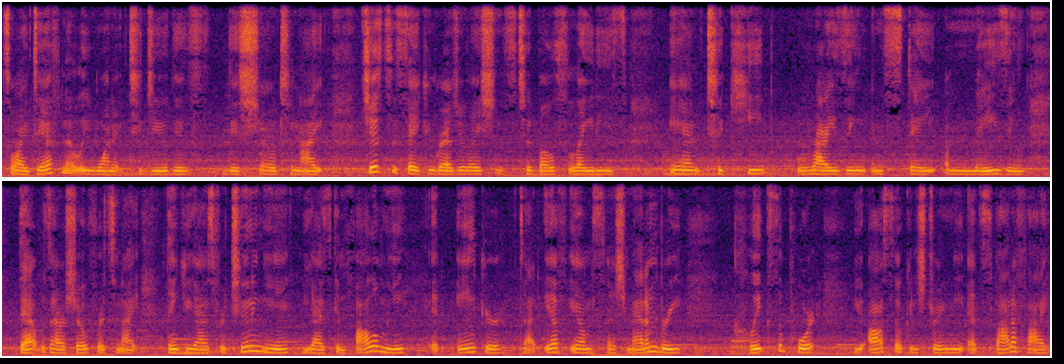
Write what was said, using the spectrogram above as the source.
So i definitely wanted to do this this show tonight just to say congratulations to both ladies and to keep rising and stay amazing. That was our show for tonight. Thank you guys for tuning in. You guys can follow me at anchor.fm slash Madam Bree. Click support. You also can stream me at Spotify,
